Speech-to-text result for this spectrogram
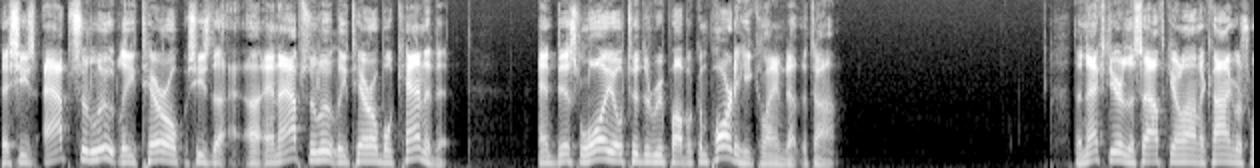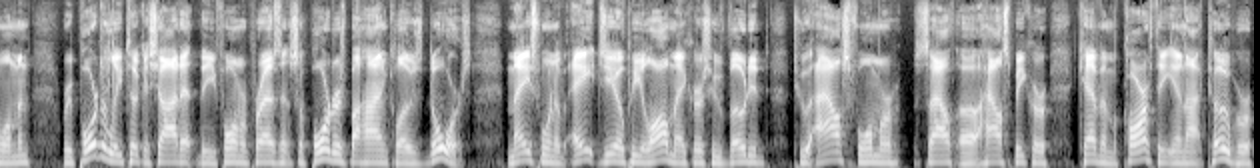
that she's absolutely terrible. She's the, uh, an absolutely terrible candidate and disloyal to the Republican Party, he claimed at the time. The next year, the South Carolina Congresswoman reportedly took a shot at the former president's supporters behind closed doors. Mace, one of eight GOP lawmakers who voted to oust former South uh, House Speaker Kevin McCarthy in October,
